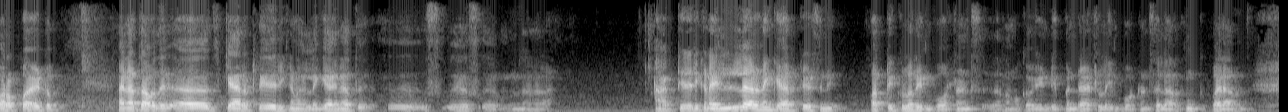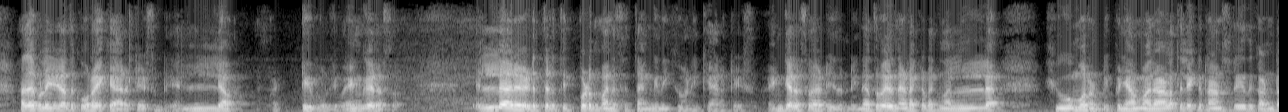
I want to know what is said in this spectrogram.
ഉറപ്പായിട്ടും അതിനകത്ത് അവതരി ക്യാരക്ടർ ചെയ്തിരിക്കണം അല്ലെങ്കിൽ അതിനകത്ത് ആക്ട് ചെയ്തിരിക്കുന്ന എല്ലാവരുടെയും ക്യാരക്ടേഴ്സിന് പർട്ടിക്കുലർ ഇമ്പോർട്ടൻസ് നമുക്ക് ഇൻഡിപെൻഡന്റ് ആയിട്ടുള്ള ഇമ്പോർട്ടൻസ് എല്ലാവർക്കും വരാറുണ്ട്. അതേപോലെ ഇതിനകത്ത് കുറേ ക്യാരക്ടേഴ്സ് ഉണ്ട്. എല്ലാം അടിപൊളി ഭയങ്കര രസം. എല്ലാവരും എടുത്തെടുത്ത് ഇപ്പോഴും മനസ്സിൽ തങ്ങി നിൽക്കുവാണ് ഈ ക്യാരക്ടേഴ്സ് ഭയങ്കര രസമായിട്ട് ചെയ്തിട്ടുണ്ട് ഇതിനകത്ത് വരുന്ന ഇടക്കിടക്ക് നല്ല ഹ്യൂമർ ഉണ്ട്. ഇപ്പം ഞാൻ മലയാളത്തിലേക്ക് ട്രാൻസ്ഫർ ചെയ്ത് കണ്ട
